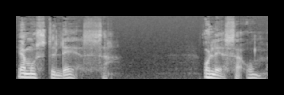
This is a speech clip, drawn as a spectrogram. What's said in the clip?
Jag måste läsa och läsa om.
